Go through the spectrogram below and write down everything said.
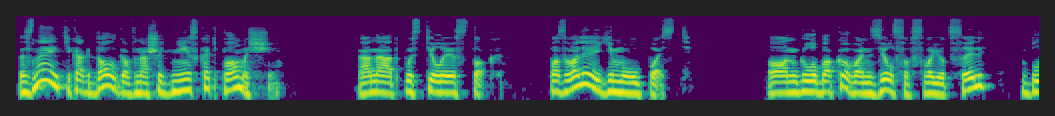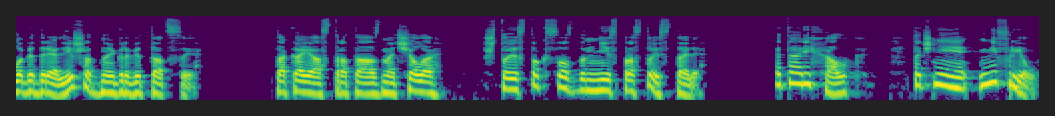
Знаете, как долго в наши дни искать помощи? Она отпустила исток позволяя ему упасть. Он глубоко вонзился в свою цель благодаря лишь одной гравитации. Такая острота означала, что исток создан не из простой стали. Это орехалк. Точнее, мифрил,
